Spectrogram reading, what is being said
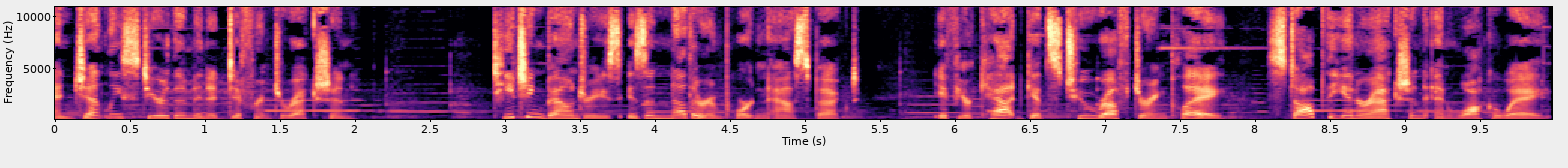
and gently steer them in a different direction. Teaching boundaries is another important aspect. If your cat gets too rough during play, stop the interaction and walk away.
